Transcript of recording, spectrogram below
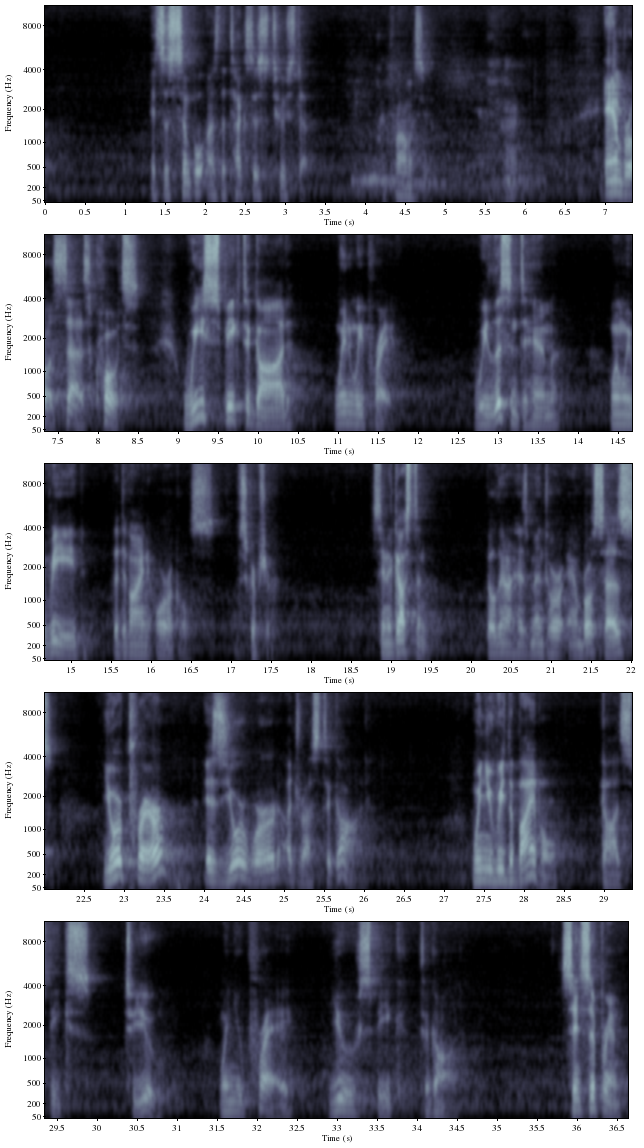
It's as simple as the Texas two step. I promise you. Ambrose says, quote, We speak to God when we pray. We listen to him when we read the divine oracles of Scripture. St. Augustine, building on his mentor Ambrose, says, Your prayer is your word addressed to God. When you read the Bible, God speaks to you. When you pray, you speak to God. St. Cyprian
